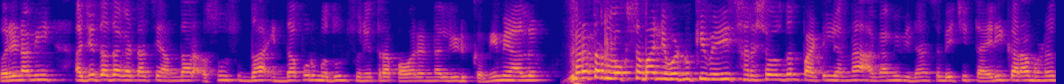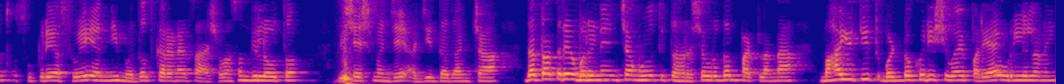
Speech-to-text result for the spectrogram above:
परिणामी अजितदादा गटाचे आमदार असून सुद्धा इंदापूरमधून सुनेत्रा पवार यांना लीड कमी मिळालं. खरं तर लोकसभा निवडणुकीवेळीच हर्षवर्धन पाटील यांना आगामी विधानसभेची तयारी करा म्हणत सुप्रिया सुळे यांनी मदत करण्याचं आश्वासन दिलं होतं. विशेष म्हणजे अजितदादांच्या दत्तात्रय भरणे यांच्यामुळे तिथं हर्षवर्धन पाटलांना महायुतीत बंडखोरीशिवाय पर्याय उरलेला नाही.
